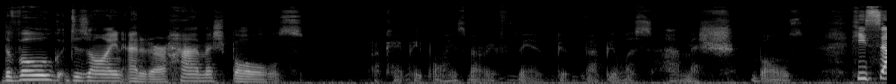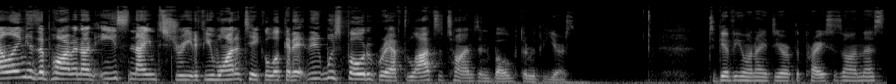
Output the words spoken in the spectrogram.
the Vogue design editor, Hamish Bowles. Okay, people, he's very fab- fabulous. Hamish Bowles. He's selling his apartment on East 9th Street if you want to take a look at it. It was photographed lots of times in Vogue through the years. To give you an idea of the prices on this,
